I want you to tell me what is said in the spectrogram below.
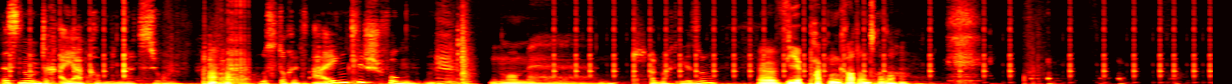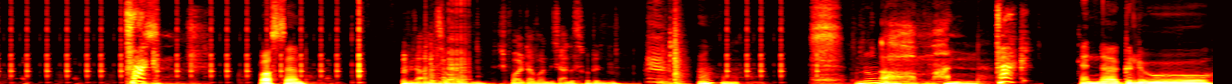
Ist nun Dreierkombination. Ah, ah, Muss doch jetzt eigentlich funken. Moment. Was macht ihr so? Äh, wir packen gerade unsere Sachen. Fuck! Was denn? Schon wieder alles verbunden. Ich wollte aber nicht alles verbinden. Ah. No, no. Oh Mann. Fuck! Ender Glue,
